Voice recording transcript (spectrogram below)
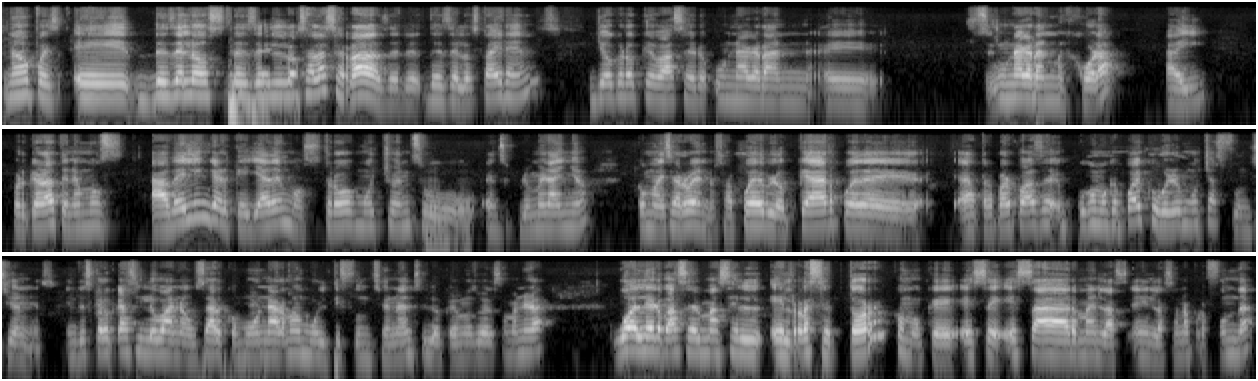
No, pues eh, desde, los, desde los alas cerradas, desde, los tight yo creo que va a ser una gran, eh, una gran mejora ahí, porque ahora tenemos a Bellinger que ya demostró mucho en su, en su primer año, como decía Rubén, o sea, puede bloquear, puede atrapar, puede hacer, como que puede cubrir muchas funciones. Entonces creo que así lo van a usar como un arma multifuncional, si lo queremos ver de esa manera. Waller va a ser más el, receptor, como que ese, esa arma en la, en la zona profunda.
